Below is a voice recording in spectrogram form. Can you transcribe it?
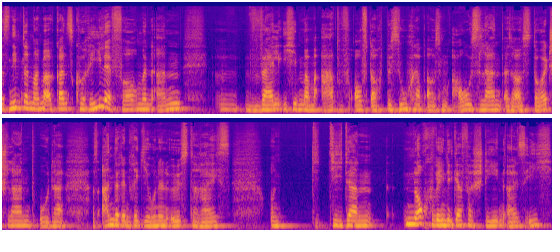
das nimmt dann manchmal auch ganz skurrile Formen an, weil ich in meinem Art oft auch Besuch habe aus dem Ausland, also aus Deutschland oder aus anderen Regionen Österreichs und die dann noch weniger verstehen als ich,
